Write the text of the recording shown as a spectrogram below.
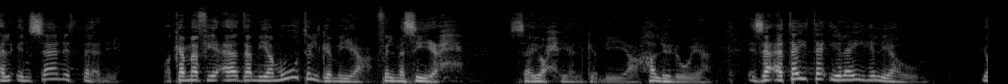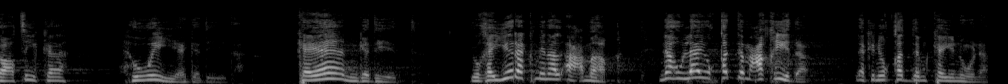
الإنسان الثاني وكما في آدم يموت الجميع في المسيح سيحيا الجميع. هللويا. إذا أتيت إليه اليوم يعطيك هوية جديدة كيان جديد يغيرك من الأعماق. إنه لا يقدم عقيدة لكن يقدم كينونة.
